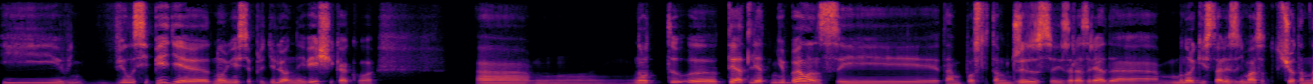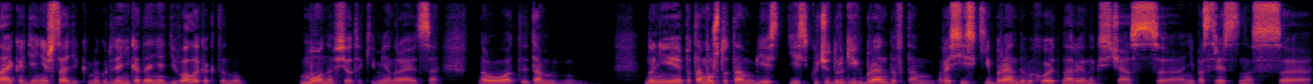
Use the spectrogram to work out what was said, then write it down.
И в велосипеде, ну, есть определенные вещи, как а, ну, э, ты атлет New Balance, и там после там Джизуса из разряда многие стали заниматься, ты что там, Nike оденешь садиком? Я говорю, да я никогда не одевал, и как-то, ну, моно все-таки мне нравится. Вот, и там ну, не потому, что там есть, есть куча других брендов, там российские бренды выходят на рынок сейчас непосредственно с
